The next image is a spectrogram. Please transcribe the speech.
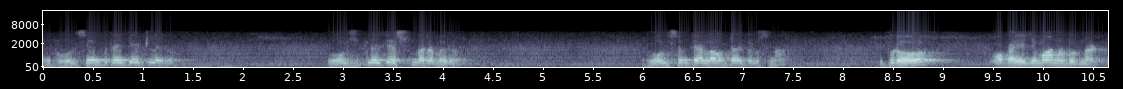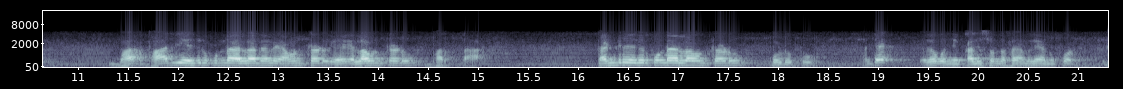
మీరు రోల్స్ ఏం ప్లే చేయట్లేదు. రోల్స్ ప్లే చేస్తున్నారా మీరు? రోల్స్ అంటే ఎలా ఉంటాయో తెలుసిన? ఇప్పుడు ఒక యజమానుడు ఉన్నాడు. భా- భార్య ఎదురుకుండా ఎలా ఏమంటాడు? ఎలా ఉంటాడు? భర్త. తండ్రి ఎదురకుండా ఎలా ఉంటాడు? కొడుకు. అంటే ఏదో కొంచెం కలిసి ఉన్న ఫ్యామిలీ అనుకోండి.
